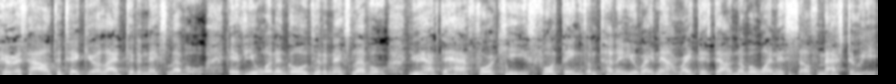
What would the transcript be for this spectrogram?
Here is how to take your life to the next level. If you want to go to the next level, you have to have four keys, four things. I'm telling you right now. Write this down. Number one is self mastery.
